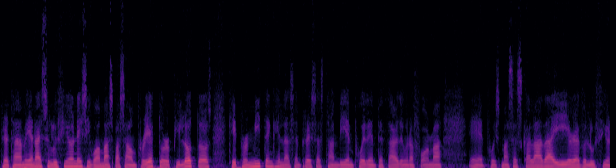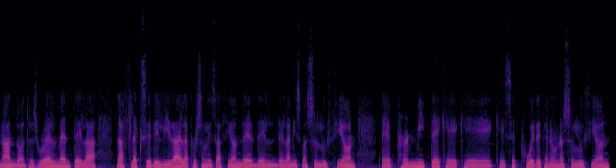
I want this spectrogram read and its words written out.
pero también hay soluciones igual más basadas en proyectos o pilotos que permiten que las empresas también puedan empezar de una forma eh, pues más escalada y ir evolucionando. Entonces, realmente la, la flexibilidad y la personalización de, de, la misma solución eh, permite que, que, se puede tener una solución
